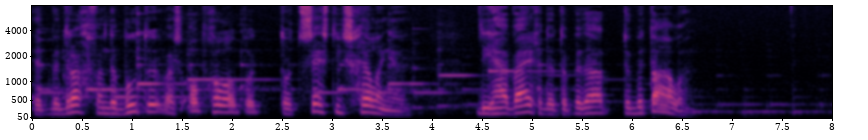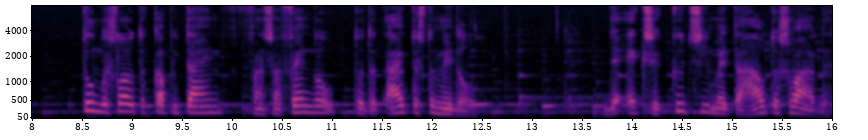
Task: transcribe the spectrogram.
Het bedrag van de boete was opgelopen tot 16 schellingen, die hij weigerde te betalen. Toen besloot de kapitein van zijn vendel tot het uiterste middel: de executie met de houten zwaarden.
